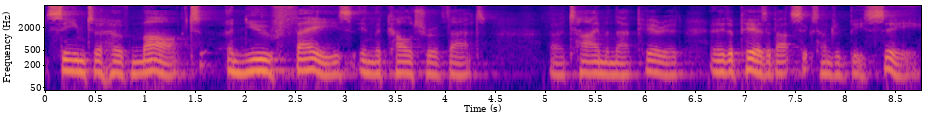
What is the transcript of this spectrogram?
seem to have marked a new phase in the culture of that uh, time in that period, and it appears about 600 BC.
